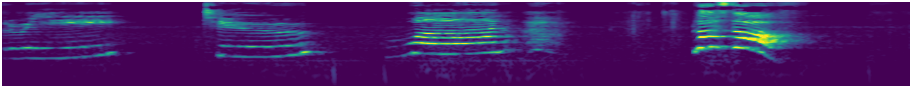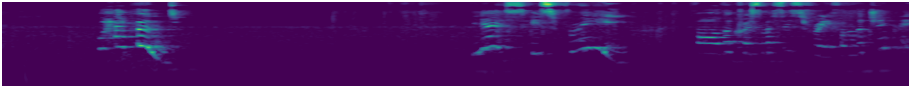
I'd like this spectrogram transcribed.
three, two, one. Blast off! What happened? Yes, he's free. Father Christmas is free from the chimney.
